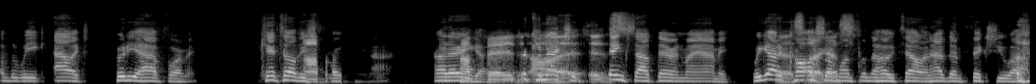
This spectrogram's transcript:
of the week. Alex, who do you have for me? Can't tell if he's um, frozen or not. Oh, there you go. Paid, Your connection uh, stinks out there in Miami. We got to yeah, call someone from the hotel and have them fix you up.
